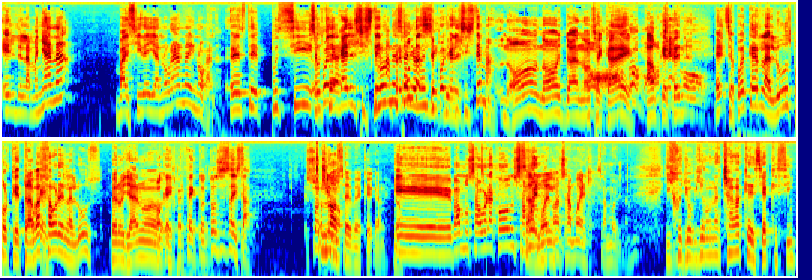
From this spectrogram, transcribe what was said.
el de la mañana va a decir ella no gana y no gana. Este, pues sí. ¿Se puede caer el sistema? Pregunta si se puede caer el sistema. No, no, ya no, se cae. Aunque eh, se puede caer la luz porque trabaja ahora en la luz, pero ya no. Ok, perfecto. Entonces ahí está no, se ve que gane. Eh, vamos ahora con Samuel. Samuel. Samuel. Samuel. Hijo, yo vi a una chava que decía que sí.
